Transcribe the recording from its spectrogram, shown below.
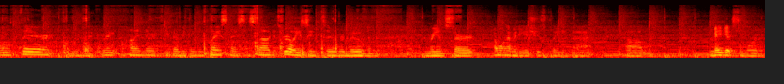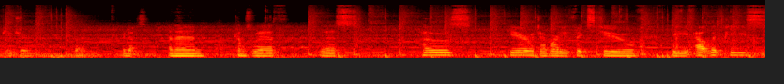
both there, that grate behind there keep everything in place nice and snug. It's real easy to remove and, and reinsert. I won't have any issues cleaning that. Um, may get some more in the future, but who knows. And then comes with this hose here, which I've already fixed to the outlet piece.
